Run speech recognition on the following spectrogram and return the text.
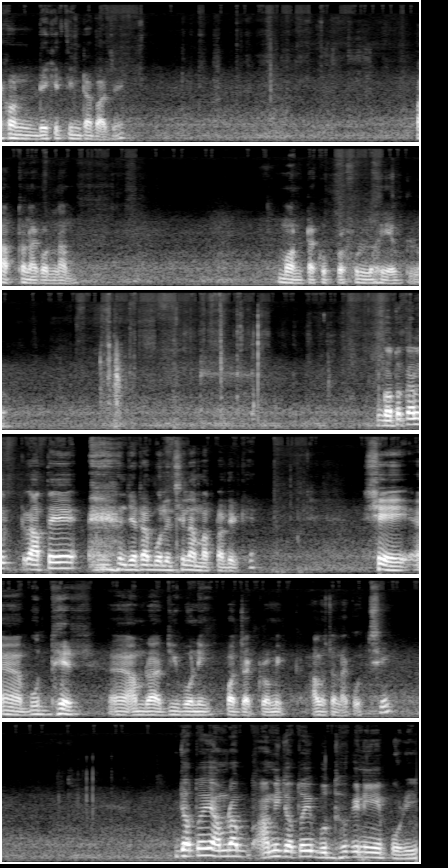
এখন দেখি তিনটা বাজে। প্রার্থনা করলাম। মনটা খুব প্রফুল্ল হয়ে উঠল। গতকাল রাতে যেটা বলেছিলাম আপনাদেরকে, সে বুদ্ধের আমরা জীবনী পর্যায়ক্রমিক আলোচনা করছি। যতই আমরা, আমি যতই বুদ্ধকে নিয়ে পড়ি,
